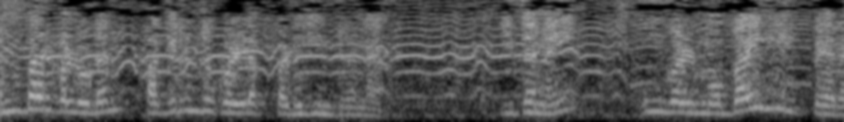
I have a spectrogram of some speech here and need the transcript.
அன்பர்களுடன் பகிர்ந்து கொள்ளப்படுகின்றன. இதனை உங்கள் மொபைலில் பெற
